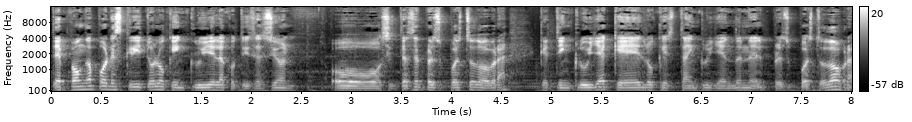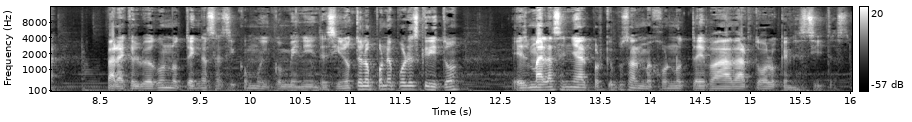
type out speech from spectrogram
te ponga por escrito lo que incluye la cotización o si te hace el presupuesto de obra que te incluya qué es lo que está incluyendo en el presupuesto de obra para que luego no tengas así como inconvenientes. Si no te lo pone por escrito, es mala señal porque pues a lo mejor no te va a dar todo lo que necesitas.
